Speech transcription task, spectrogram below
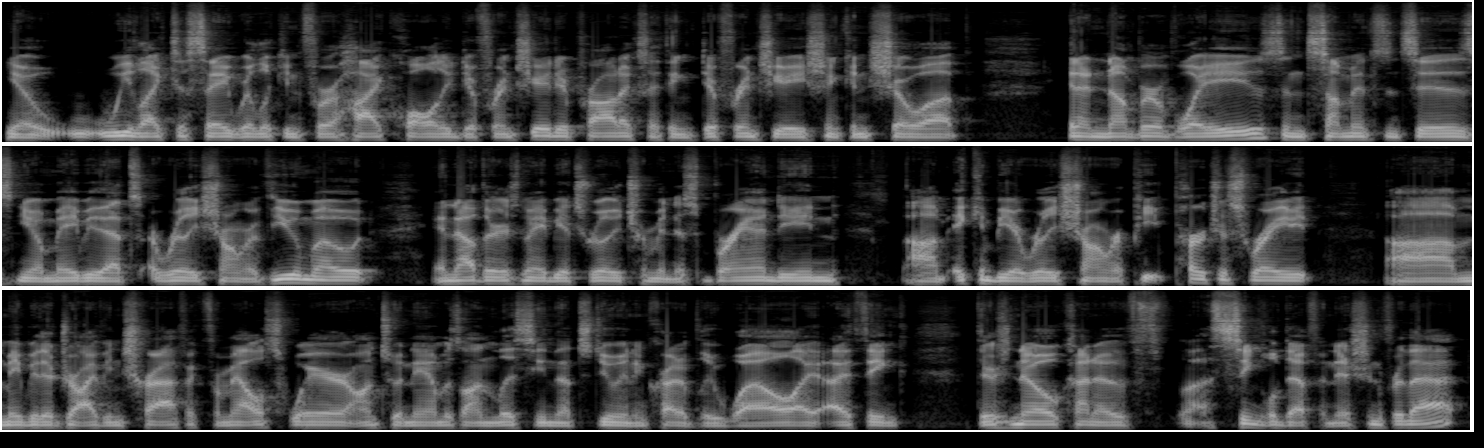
you know we like to say we're looking for high quality differentiated products. I think differentiation can show up in a number of ways. In some instances, you know maybe that's a really strong review mode. In others, maybe it's really tremendous branding. Um, it can be a really strong repeat purchase rate. Um, maybe they're driving traffic from elsewhere onto an Amazon listing that's doing incredibly well. I, I think there's no kind of uh, single definition for that,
